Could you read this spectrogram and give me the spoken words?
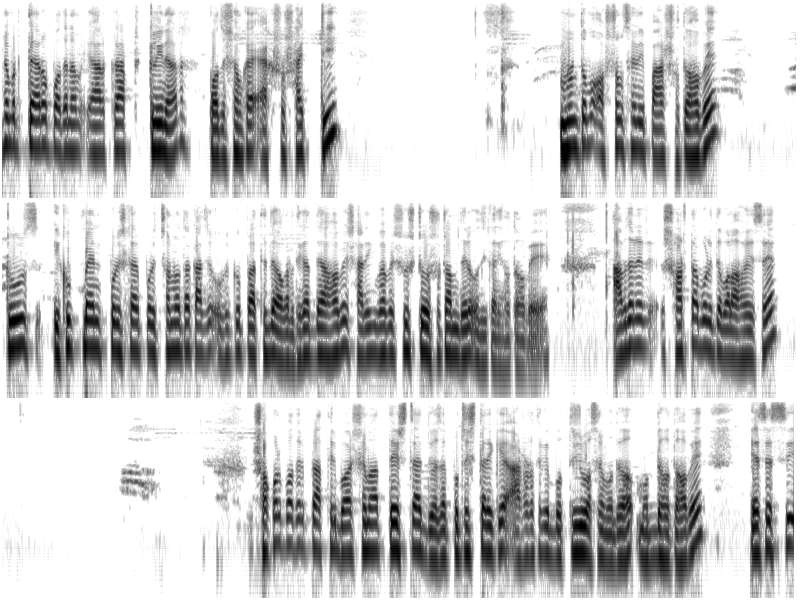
নম্বর তেরো, পদের নাম এয়ারক্রাফট ক্লিনার। পদের সংখ্যা একশো ষাটটি। ন্যূনতম অষ্টম শ্রেণি পাস হতে হবে। টুলস ইকুইপমেন্ট পরিষ্কার, পরিচ্ছন্নতা কাজে অভিজ্ঞ প্রার্থীদের অগ্রাধিকার দেওয়া হবে। শারীরিকভাবে সুষ্ঠু ও সুঠামদের অধিকারী হতে হবে। আবেদনের শর্তাবলীতে বলা হয়েছে, সকল পদের প্রার্থীর বয়সসীমা তেইশ চার দুই হাজার পঁচিশ তারিখে আঠারো থেকে বত্রিশ বছরের মধ্যে মধ্যে হতে হবে। এসএসসি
